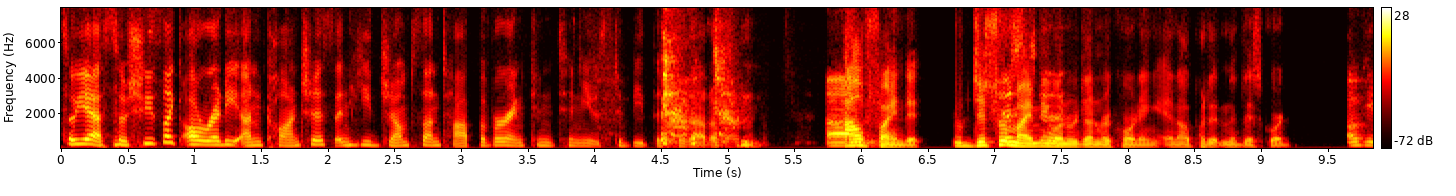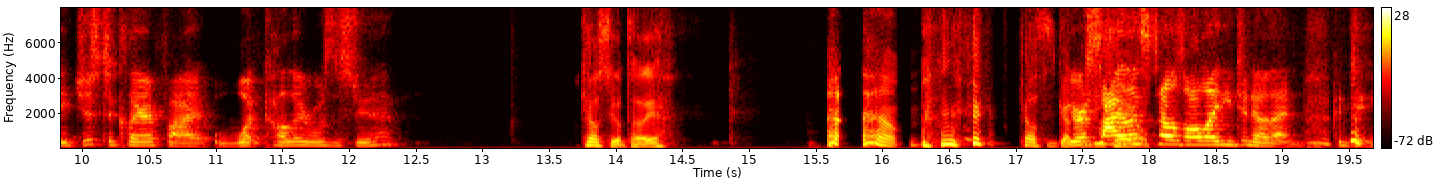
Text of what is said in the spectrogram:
So yeah, so she's like already unconscious, and he jumps on top of her and continues to beat the shit out of her. Um, I'll find it. Just just remind me when we're done recording, and I'll put it in the Discord. Okay, just to clarify, what color was the student? Kelsey will tell you. Kelsey's got Your silence details. tells all I need to know. Then continue.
